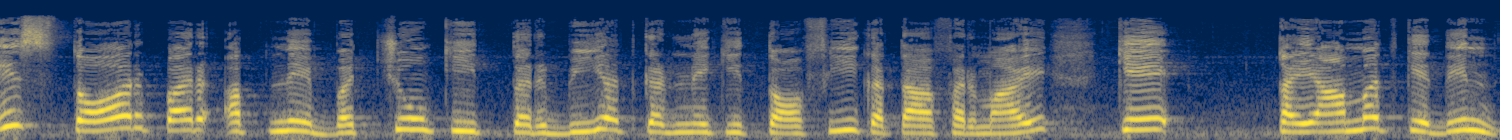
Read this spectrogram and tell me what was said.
इस तौर पर अपने बच्चों की तरबियत करने की तौफीक अता फरमाए कि कयामत के दिन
